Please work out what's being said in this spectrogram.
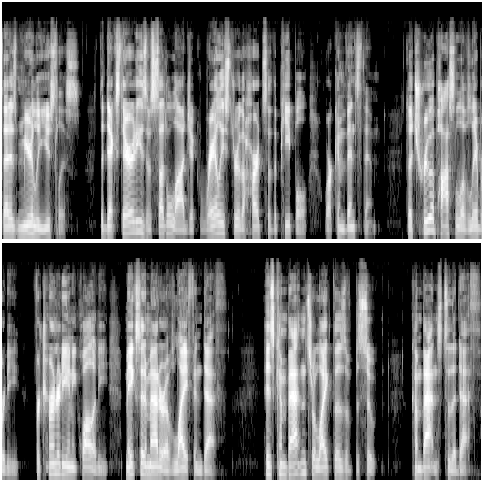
that is merely useless. The dexterities of subtle logic rarely stir the hearts of the people or convince them. The true apostle of liberty, fraternity, and equality makes it a matter of life and death. His combatants are like those of Bossuet, combatants to the death.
